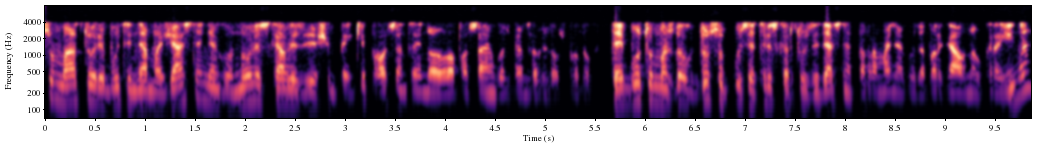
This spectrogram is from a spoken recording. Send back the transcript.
suma turi būti ne mažesnė negu 0,25 procentai nuo ES bendro vidaus produkto. Tai būtų maždaug 2,5-3 kartus didesnė parama negu dabar gauna Ukraina.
